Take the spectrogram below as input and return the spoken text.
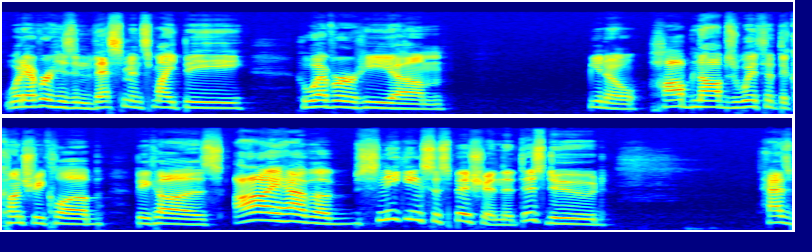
whatever his investments might be, whoever he um, you know, hobnobs with at the country club, because I have a sneaking suspicion that this dude has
